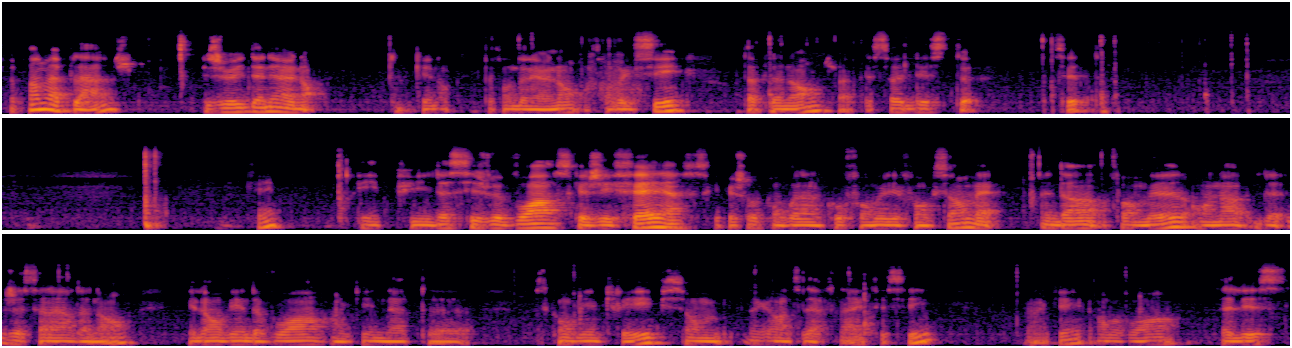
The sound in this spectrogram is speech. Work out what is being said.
Je vais prendre ma plage. Je vais lui donner un nom. OK. Donc, façon de donner un nom, on s'en va ici le nom, je vais appeler ça liste titre. Et puis là, si je veux voir ce que j'ai fait, hein, c'est quelque chose qu'on voit dans le cours formule et fonctions, mais dans formule, on a le gestionnaire de nom. Et là, on vient de voir euh, ce qu'on vient de créer. Puis si on agrandit la fenêtre ici, on va voir la liste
